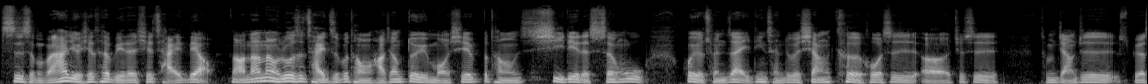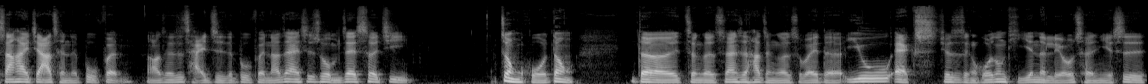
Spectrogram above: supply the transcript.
是什么？反正它有些特别的一些材料啊。那那种如果是材质不同，好像对于某些不同系列的生物会有存在一定程度的相克，或是呃，就是怎么讲，就是比如伤害加成的部分。然后这是材质的部分。然后再来是说我们在设计这种活动的整个，算是它整个所谓的 UX，就是整个活动体验的流程也是。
